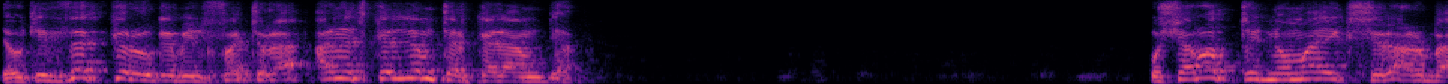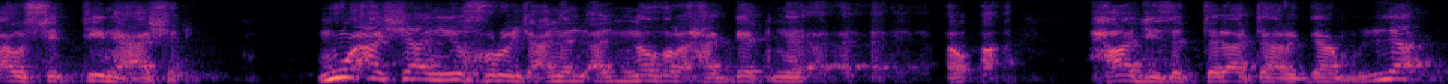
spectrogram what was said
لو تتذكروا قبل فترة أنا تكلمت الكلام ده. وشرطت إنه ما يكسر 64 عشري. مو عشان يخرج عن النظرة حقتنا حاجز الثلاثة أرقام. لا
